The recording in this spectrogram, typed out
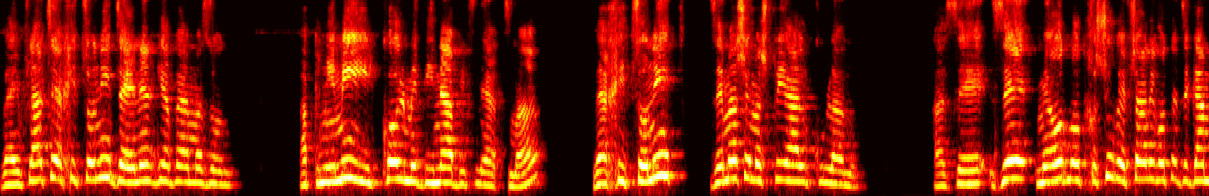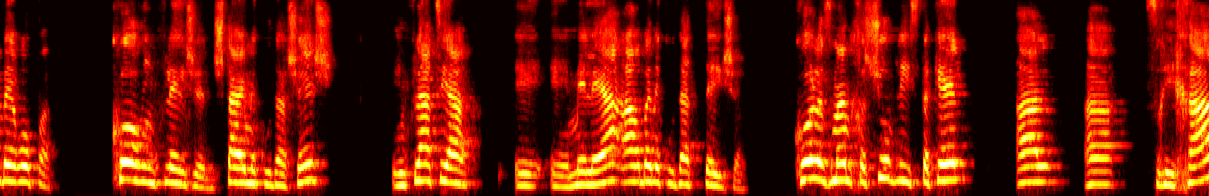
והאינפלציה החיצונית זה האנרגיה והמזון הפנימי היא כל מדינה בפני עצמה והחיצונית זה מה שמשפיע על כולנו. אז אה, זה מאוד מאוד חשוב ואפשר לראות את זה גם באירופה. Core inflation 2.6 אינפלציה אה, אה, מלאה 4.9 כל הזמן חשוב להסתכל על הצריכה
